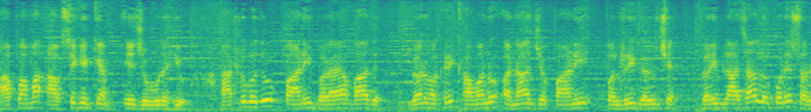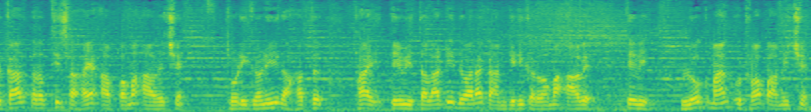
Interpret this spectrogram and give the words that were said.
આપવામાં આવશે કે કેમ એ જોવું રહ્યું. આટલું બધું પાણી ભરાયા બાદ ઘર વખરી ખાવાનું અનાજ, પાણી પલરી ગયું છે. ગરીબ લાચાર લોકોને સરકાર તરફથી સહાય આપવામાં આવે છે. થોડી ઘણી રાહત થાય તેવી તલાટી દ્વારા કામગીરી કરવામાં આવે તેવી લોક માંગ ઉઠવા પામી છે.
